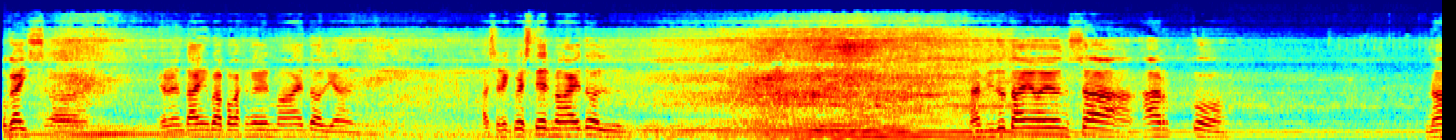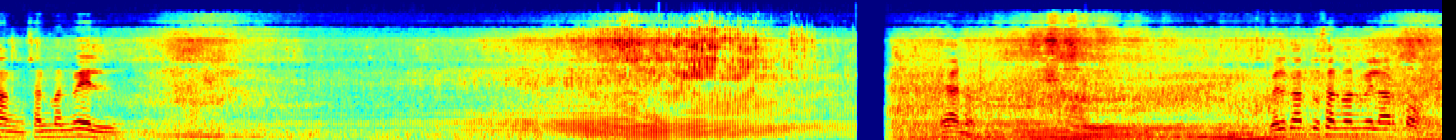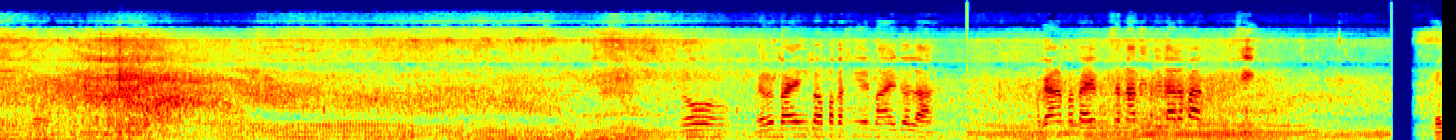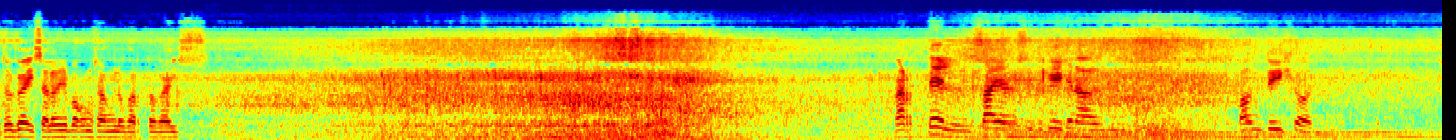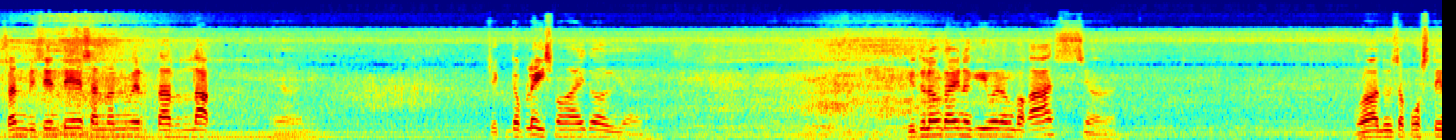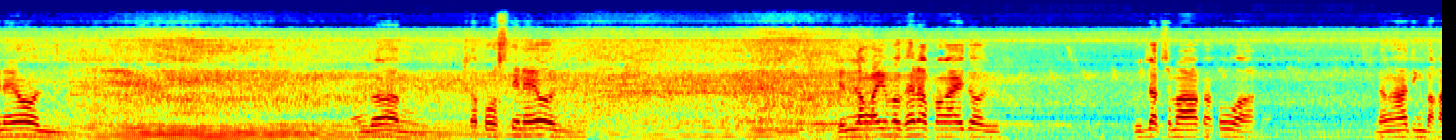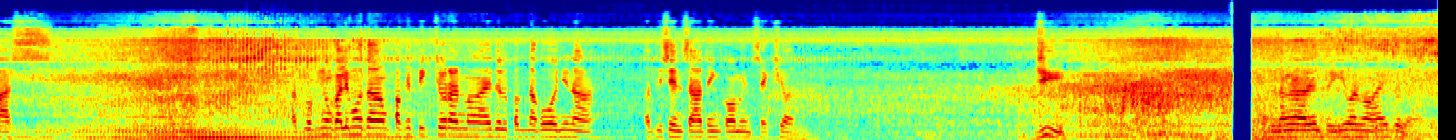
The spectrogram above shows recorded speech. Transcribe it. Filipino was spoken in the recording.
So guys, uh, meron tayong ipapakas ngayon mga idol, yan. As requested mga idol. Nandito tayo ngayon sa Arco ng San Manuel. Ayan o. Welcome to San Manuel Arco. Ayan. So, meron tayong ipapakas ngayon mga idol ha. Maghanap pa tayo kung saan natin ito ilalapag. Si! Ito guys, alam niyo ba kung saan lugar to guys? Cartel Science Educational Foundation San Vicente, San Manuel, Tarlac Ayan. Check the place mga idol Yan. Dito lang tayo nag-iwan ng bakas Yan. Mula dun sa poste na yon hanggang sa poste na yon Diyan lang kayo maghanap mga idol. Good luck sa makakakuha ng ating bakas. At huwag niyong kalimutan pakipicturean mga idol pag nakuha niyo na at isend sa ating comment section. G. Ito lang natin ito iwan mga idol. ah.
